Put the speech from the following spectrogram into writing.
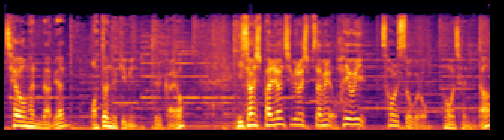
체험한다면 어떤 느낌이 들까요? 2018년 11월 13일 화요일 서울 속으로 황호찬입니다.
